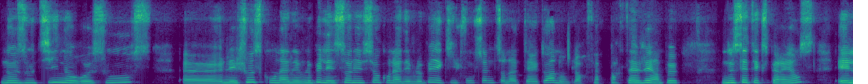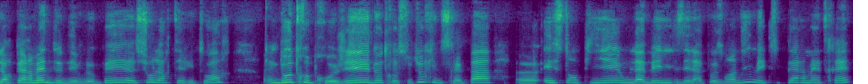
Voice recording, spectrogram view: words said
nos outils, nos ressources, euh, les choses qu'on a développées, les solutions qu'on a développées et qui fonctionnent sur notre territoire, donc leur faire partager un peu de cette expérience et leur permettre de développer euh, sur leur territoire d'autres projets, d'autres structures qui ne seraient pas estampillées ou labellisées la pause brindille, mais qui permettraient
